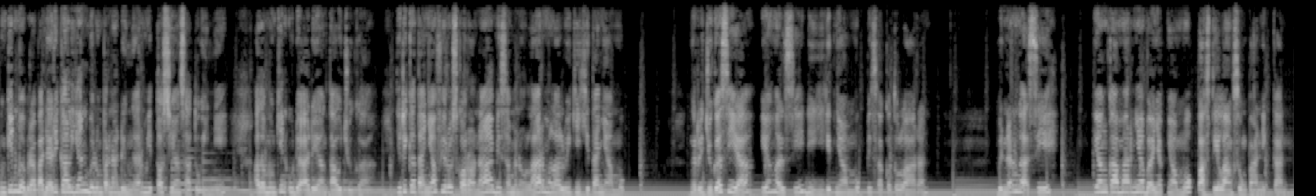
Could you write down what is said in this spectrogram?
Mungkin beberapa dari kalian belum pernah dengar mitos yang satu ini, atau mungkin udah ada yang tahu juga. Jadi katanya virus corona bisa menular melalui gigitan nyamuk. Ngeri juga sih ya, ya nggak sih digigit nyamuk bisa ketularan? Bener nggak sih? Yang kamarnya banyak nyamuk pasti langsung panik kan?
